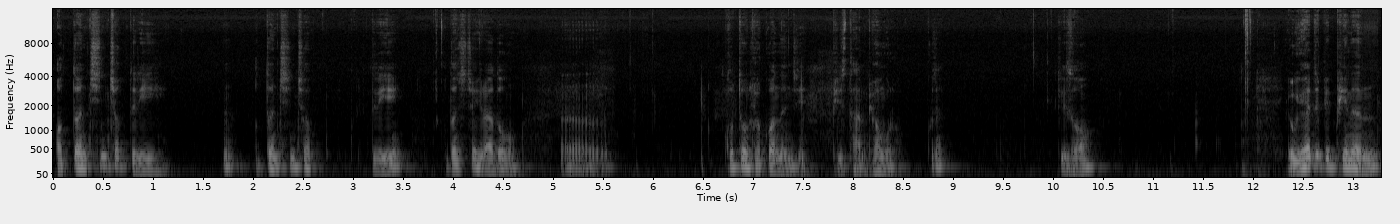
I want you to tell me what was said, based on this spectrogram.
어떤 친척들이 응? 어떤 친척들이 어떤 친척이라도 어, 고통을 겪었는지 비슷한 병으로. 그죠? 그래서 여기 헤드 PP는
